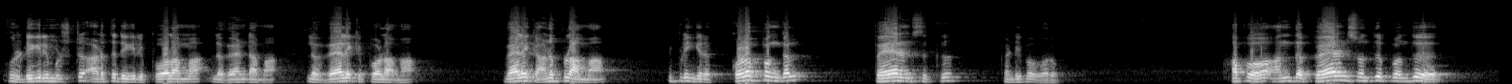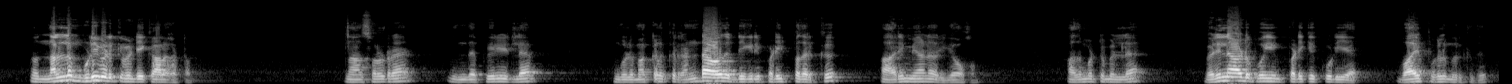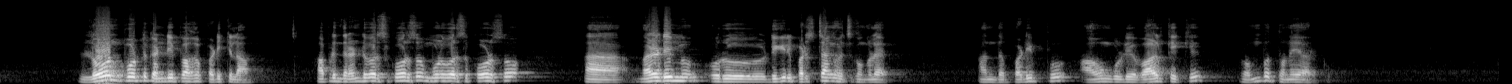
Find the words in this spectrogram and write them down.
ஒரு டிகிரி முடிச்சுட்டு அடுத்த டிகிரி போகலாமா இல்லை வேண்டாமா இல்லை வேலைக்கு போகலாமா வேலைக்கு அனுப்பலாமா இப்படிங்கிற குழப்பங்கள் பேரண்ட்ஸுக்கு கண்டிப்பாக வரும். அப்போது அந்த பேரண்ட்ஸ் வந்து இப்போ வந்து நல்ல முடிவெடுக்க வேண்டிய காலகட்டம். நான் சொல்கிறேன் இந்த பீரியடில் உங்களுடைய மக்களுக்கு ரெண்டாவது டிகிரி படிப்பதற்கு அருமையான ஒரு யோகம். அது மட்டும் இல்லை வெளிநாடு போய் படிக்கக்கூடிய வாய்ப்புகளும் இருக்குது. லோன் போட்டு கண்டிப்பாக படிக்கலாம். அப்படி இந்த ரெண்டு வருஷ கோர்ஸோ மூணு வருஷ கோர்ஸோ மறுபடியும் ஒரு டிகிரி படிச்சிட்டாங்க வச்சுக்கோங்களேன். அந்த படிப்பு அவங்களுடைய வாழ்க்கைக்கு ரொம்ப துணையாக இருக்கும்.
